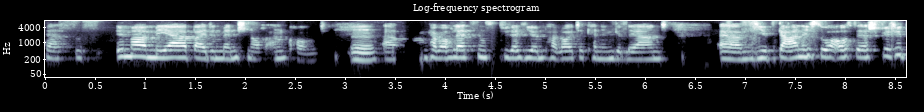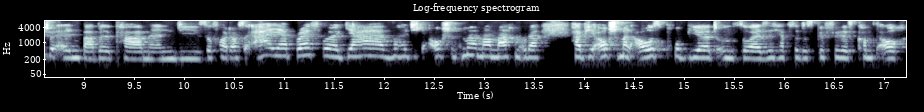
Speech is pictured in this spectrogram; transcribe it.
dass es immer mehr bei den Menschen auch ankommt. Mhm. Ähm, ich habe auch letztens wieder hier ein paar Leute kennengelernt, ähm, die jetzt gar nicht so aus der spirituellen Bubble kamen, die sofort auch so, ah ja, Breathwork, ja, wollte ich auch schon immer mal machen oder habe ich auch schon mal ausprobiert und so. Also ich habe so das Gefühl, es kommt auch,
